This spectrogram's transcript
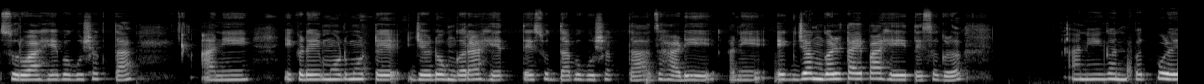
सुरू आहे बघू शकता. आणि इकडे मोठमोठे जे डोंगर आहेत ते सुद्धा बघू शकता. झाडी आणि एक जंगल टाईप आहे इथे सगळं. आणि गणपतपुळे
